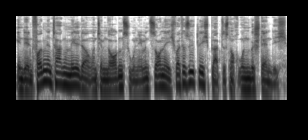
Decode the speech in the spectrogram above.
In den folgenden Tagen milder und im Norden zunehmend sonnig, weiter südlich bleibt es noch unbeständig.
